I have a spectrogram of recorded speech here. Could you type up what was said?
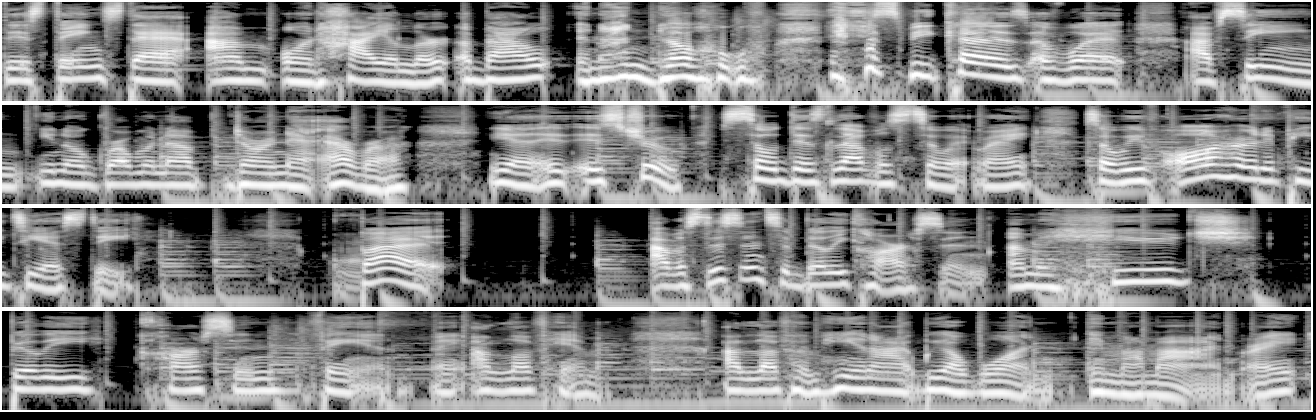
There's things that I'm on high alert about. And I know it's because of what I've seen, you know, growing up during that era. Yeah, it, it's true. So there's levels to it, right? So we've all heard of PTSD, but I was listening to Billy Carson. I'm a huge Billy Carson fan, right? I love him. I love him. He and I, we are one in my mind, right?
